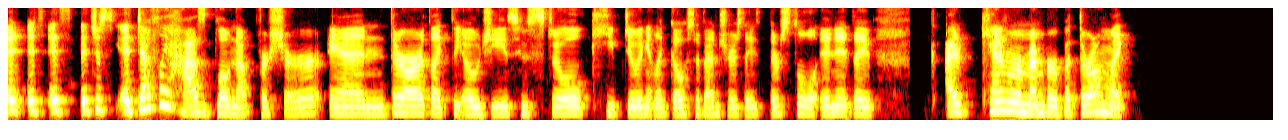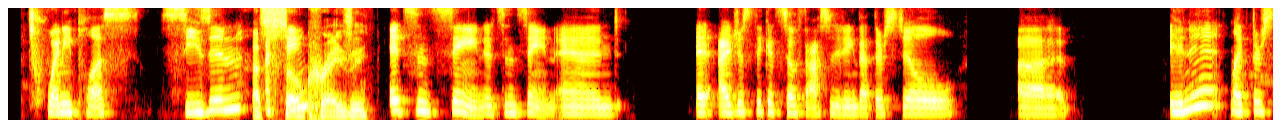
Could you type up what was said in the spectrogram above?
it, it it's it just it definitely has blown up for sure and there are like the OGs who still keep doing it like Ghost Adventures they they're still in it they I can't even remember but they're on like 20 plus season That's I so think crazy. it's insane it's insane and I I just think it's so fascinating that they're still uh in it like there's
